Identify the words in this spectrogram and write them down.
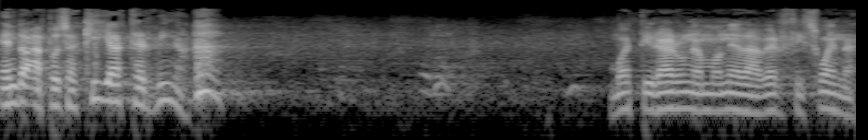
en, ah, pues aquí ya termina. Voy a tirar una moneda a ver si suena.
